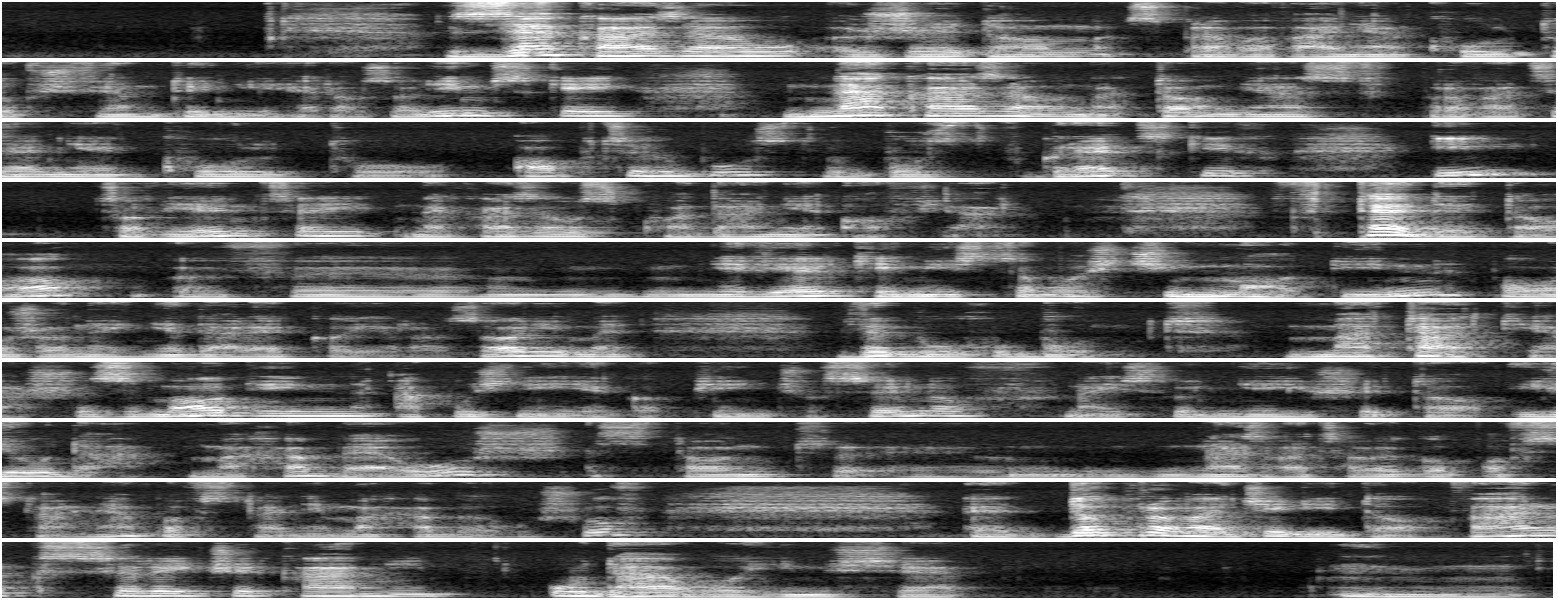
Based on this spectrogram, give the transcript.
Zakazał Żydom sprawowania kultu w świątyni jerozolimskiej, nakazał natomiast wprowadzenie kultu obcych bóstw, bóstw greckich i, co więcej, nakazał składanie ofiar. Wtedy to w niewielkiej miejscowości Modin, położonej niedaleko Jerozolimy, wybuchł bunt. Matatiasz z Modin, a później jego pięciu synów, najsłynniejszy to Juda Machabeusz, stąd e, nazwa całego powstania, powstanie Machabeuszów, e, doprowadzili do walk z Syryjczykami. Udało im się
